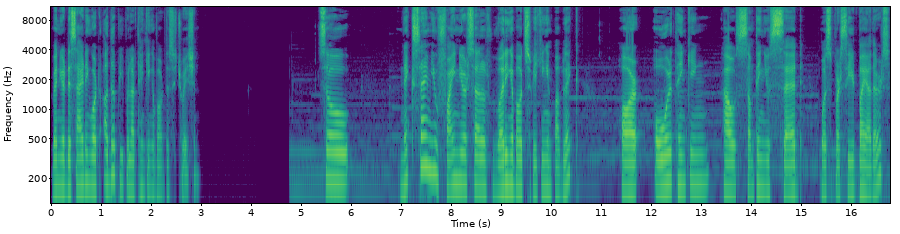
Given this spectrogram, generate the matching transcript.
when you're deciding what other people are thinking about the situation. So, next time you find yourself worrying about speaking in public or overthinking how something you said was perceived by others,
